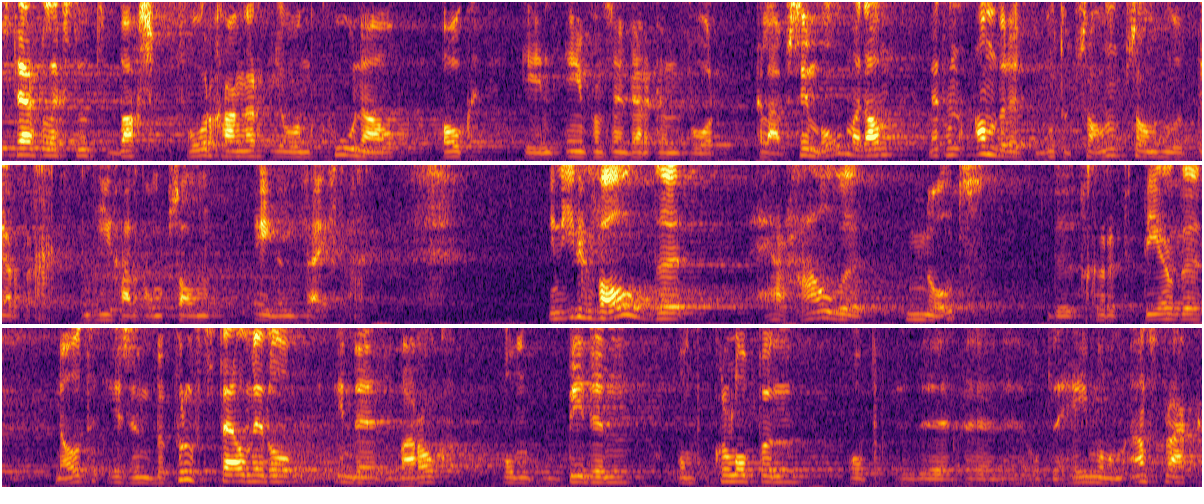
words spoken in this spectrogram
Zoiets doet Bachs voorganger Johan Kuhnau ook in een van zijn werken voor klavecimbal, maar dan met een andere boetepsalm, psalm 130. En hier gaat het om psalm 51. In ieder geval, de herhaalde noot, de gerepeteerde noot, is een beproefd stijlmiddel in de barok om bidden, om kloppen op de, eh, op de hemel, om aanspraak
